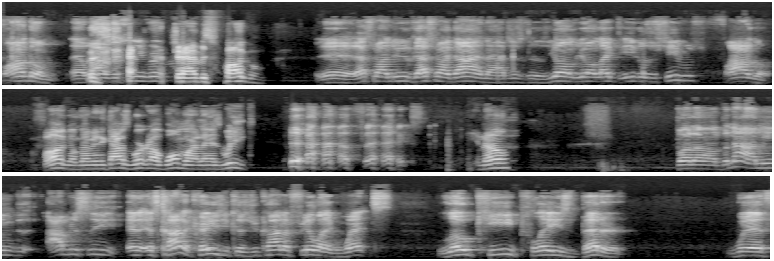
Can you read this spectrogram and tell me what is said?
Fulgham at wide receiver. Travis Fulgham. Yeah, that's my dude. That's my guy now. Just because you don't you don't like the Eagles receivers, Fulgham. Fulgham. I mean, the guy was working at Walmart last week. Facts. You know, But um, but nah, I mean, obviously, and it's kind of crazy because you kind of feel like Wentz, low key plays better with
